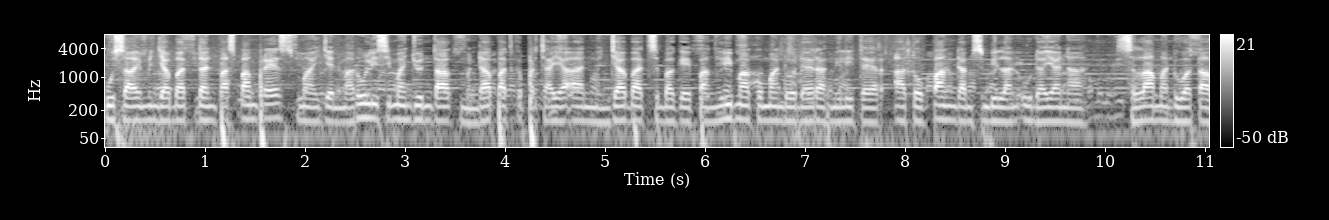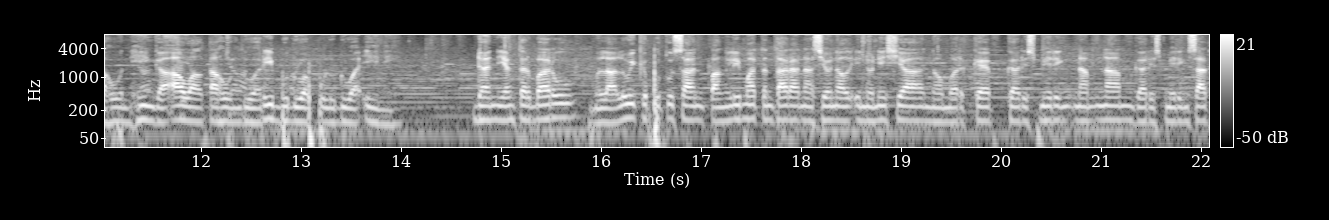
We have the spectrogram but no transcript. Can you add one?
Usai menjabat dan Pas Pampres, Maijen Maruli Simanjuntak mendapat kepercayaan menjabat sebagai Panglima Komando Daerah Militer atau Pangdam 9 Udayana selama 2 tahun hingga awal tahun 2022 ini. Dan yang terbaru, melalui keputusan Panglima Tentara Nasional Indonesia nomor Kep garis miring 66 garis miring 1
